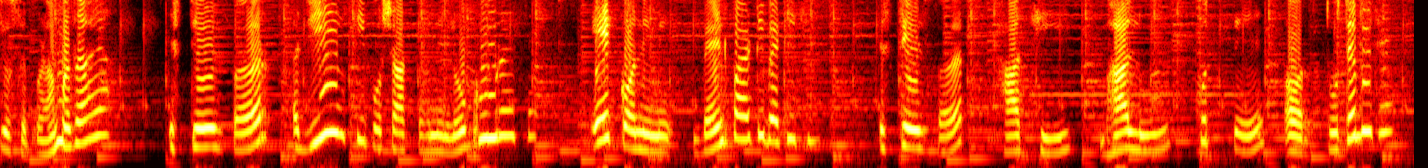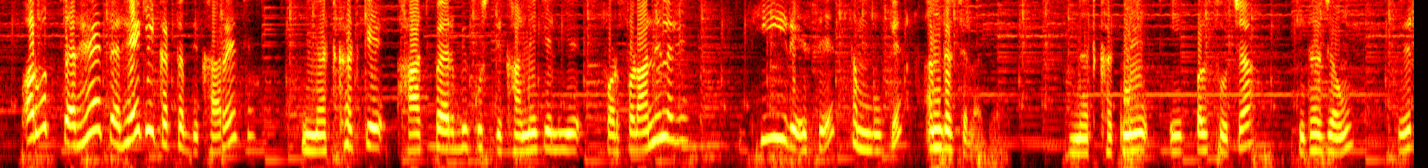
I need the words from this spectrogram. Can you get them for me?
के उसे बड़ा मज़ा आया। स्टेज पर अजीब सी पोशाक पहने लोग घूम रहे थे। एक कोने में बैंड पार्टी बैठी थी। स्टेज पर हाथी, भालू, कुत्ते और तोते भी थे। और वो तरह तरह की करतब दिखा रहे थे। नटखट के हाथ पैर भी कुछ दिखाने के लिए फड़फड़ाने लगे। धीरे से तंबू के अंदर चला गया। नटखट ने एक पल सोचा, किधर जाऊँ? फिर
